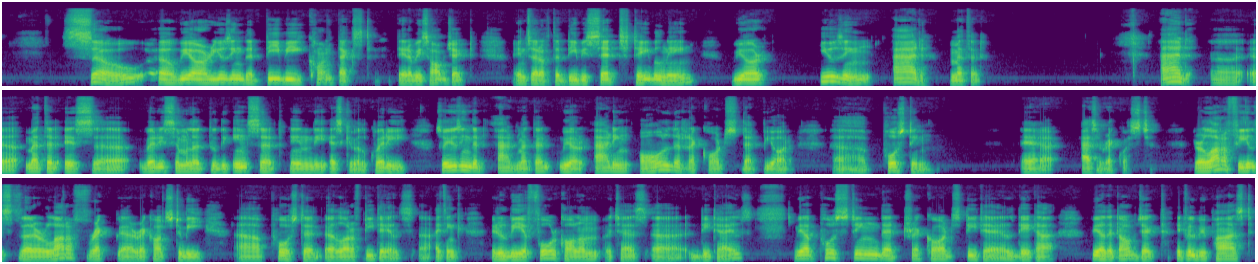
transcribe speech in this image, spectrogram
So uh, we are using the DB context database object instead of the DB set table name. We are using add method. Add uh, uh, method is uh, very similar to the insert in the SQL query. So using that add method, we are adding all the records that we are uh, posting uh, as a request. There are a lot of fields, there are a lot of rec uh, records to be posted, a lot of details. I think it will be a four column which has details. We are posting that records detail data via that object, it will be passed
